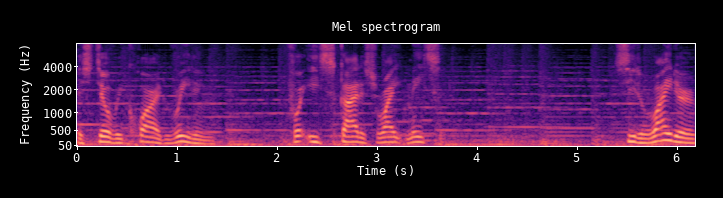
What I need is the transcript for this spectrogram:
is still required reading for each Scottish Rite Mason. See, the writer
